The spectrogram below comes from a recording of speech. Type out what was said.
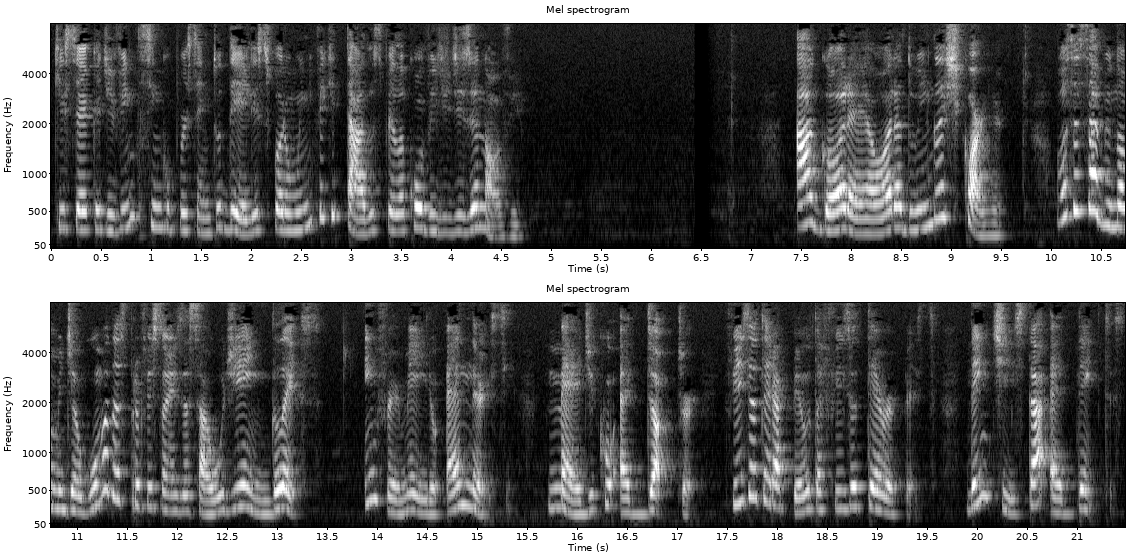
que cerca de 25% deles foram infectados pela Covid-19. Agora é a hora do English Corner. Você sabe o nome de alguma das profissões da saúde em inglês? Enfermeiro é nurse, médico é doctor, fisioterapeuta é physiotherapist, dentista é dentist,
